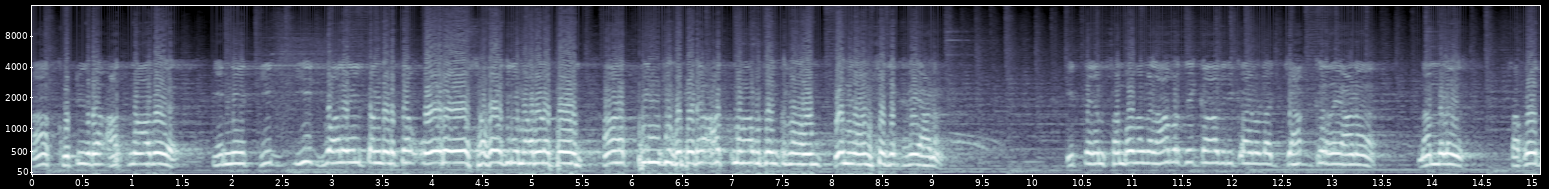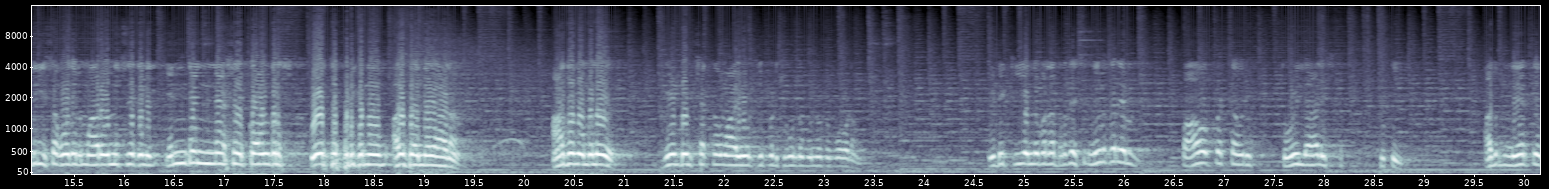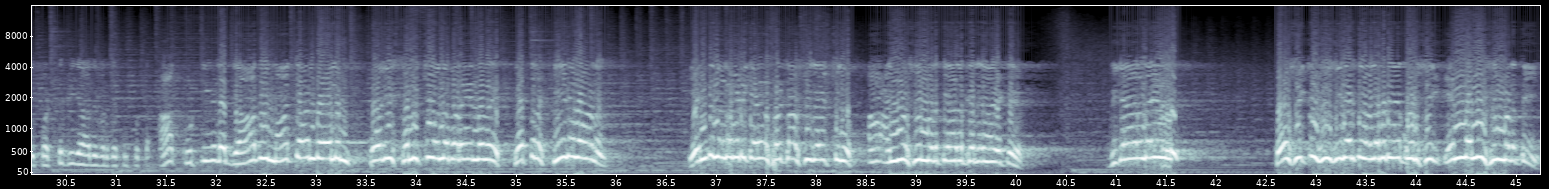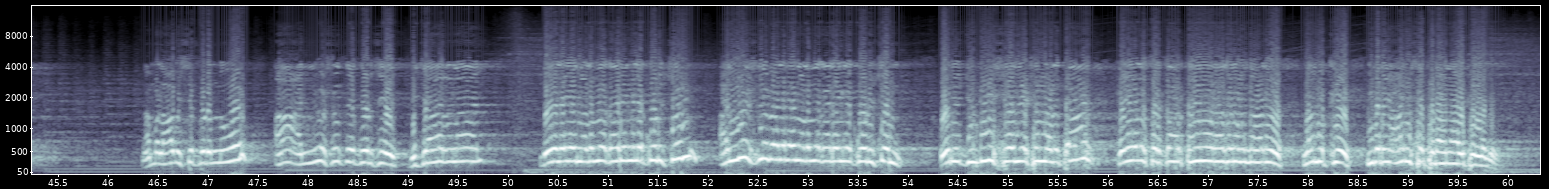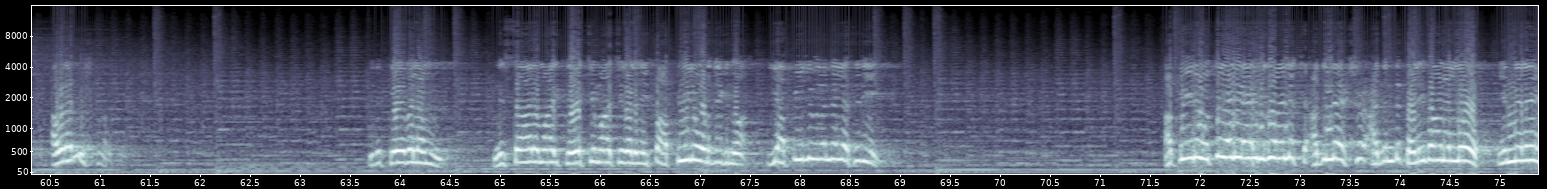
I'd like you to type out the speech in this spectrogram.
ആ കുട്ടിയുടെ ആത്മാവ് ഇനി ഈ- ഈ ജ്വാലയിൽ പങ്കെടുത്ത ഓരോ സഹോദരിമാരോടൊപ്പവും ആ പിഞ്ചുകുട്ടിയുടെ ആത്മാവ് തീർക്കുന്നതാവും എന്ന് ഞാൻ വിശ്വസിക്കുകയാണ്. ഇത്തരം സംഭവങ്ങൾ ആവർത്തിക്കാതിരിക്കാനുള്ള ജാഗ്രതയാണ് നമ്മൾ സഹോദരി സഹോദരന്മാർ ഒന്നിച്ചിരിക്കുന്നത് ഇന്ത്യൻ നാഷണൽ കോൺഗ്രസ് ഉയർത്തിപ്പിടിക്കുന്നതും അത് തന്നെയാണ്. അത് നമ്മൾ വീണ്ടും ശക്തമായി ഉയർത്തിപ്പിടിച്ചുകൊണ്ട് മുന്നോട്ട് പോകണം. ഇടുക്കി എന്ന് പറഞ്ഞ പ്രദേശം നിങ്ങൾക്കറിയാം പാവപ്പെട്ട ഒരു തൊഴിലാളി കുട്ടി. അതും നേരത്തെ പട്ടികജാതി വർഗത്തിൽപ്പെട്ട ആ കുട്ടിയുടെ ജാതി മാറ്റാൻ പോലും പോലീസ് ശ്രമിച്ചു എന്ന് പറയുന്നത് എത്ര ഹീനമാണ്. എന്ത് നടപടി കേരള സർക്കാർ സ്വീകരിച്ചു? ആ അന്വേഷണം നടത്തിയ ആൾക്കെതിരായിട്ട്. വിചാരണയിൽ പ്രോസിക്യൂഷൻ സ്വീകരിച്ച നടപടിയെ കുറിച്ച് എന്ത് അന്വേഷണം നടത്തി. നമ്മൾ ആവശ്യപ്പെടുന്നു ആ അന്വേഷണത്തെക്കുറിച്ച് വിചാരണ വേളയിൽ നടന്ന കാര്യങ്ങളെക്കുറിച്ചും അന്വേഷണ വേളയിൽ നടന്ന കാര്യങ്ങളെക്കുറിച്ചും ഒരു ജുഡീഷ്യൽ ഇലക്ഷൻ നടത്താൻ കേരള സർക്കാർ തയ്യാറാകണമെന്നാണ് നമുക്ക് ഇവിടെ ആവശ്യപ്പെടാനായിട്ടുള്ളത്. അവരന്വേഷണം ഇത് കേവലം നിസ്സാരമായി തേച്ചു മാച്ചുകളിൽ ഇപ്പൊ അപ്പീൽ കൊടുത്തിരിക്കുന്നു. ഈ അപ്പീലിൽ തന്നെയല്ല സ്ഥിതി? അപ്പീൽ ഒത്തുകളിയായിരിക്കും അതിന്റെ അതിന്റെ അതിന്റെ തെളിവാണല്ലോ ഇന്നലെ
